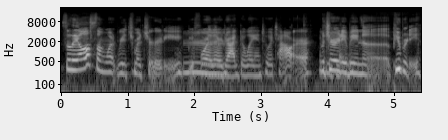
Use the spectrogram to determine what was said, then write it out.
so they all somewhat reach maturity before they're Mm. dragged away into a tower. Maturity being uh, puberty.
